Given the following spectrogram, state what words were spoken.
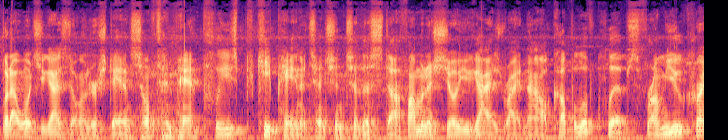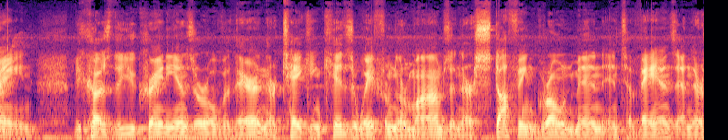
But I want you guys to understand something, man. Please keep paying attention to this stuff. I'm going to show you guys right now a couple of clips from Ukraine because the Ukrainians are over there and they're taking kids away from their moms and they're stuffing grown men into vans and they're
